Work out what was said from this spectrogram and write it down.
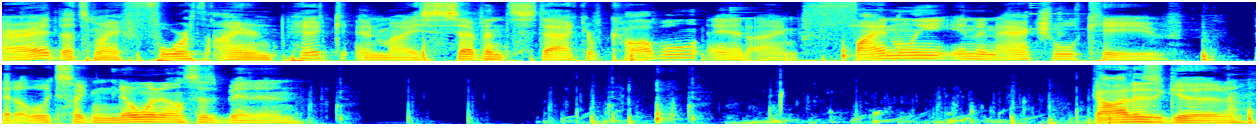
Alright, that's my fourth iron pick and my seventh stack of cobble, and I'm finally in an actual cave that it looks like no one else has been in. God is good.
